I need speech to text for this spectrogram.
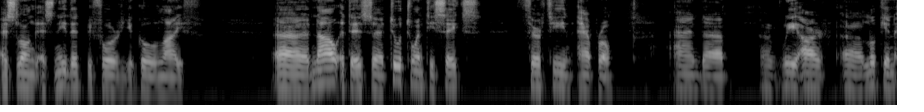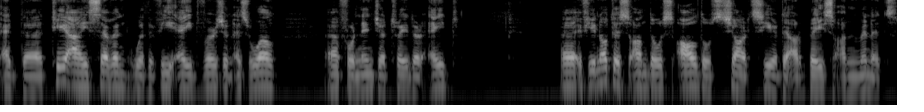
as long as needed before you go live. Uh, now it is uh, 226 13 April, and uh, uh we are uh, looking at the TI7 with the V8 version as well uh, for NinjaTrader 8 uh, if you notice on those all those charts here, they are based on minutes.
